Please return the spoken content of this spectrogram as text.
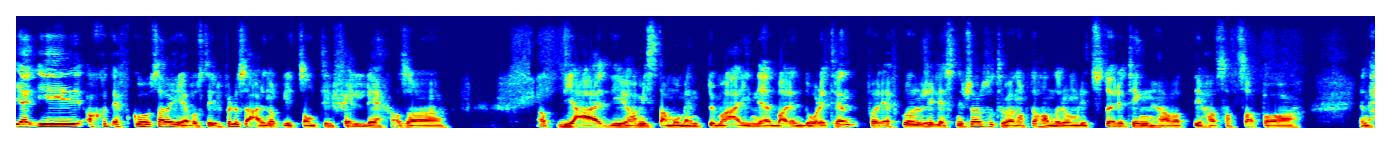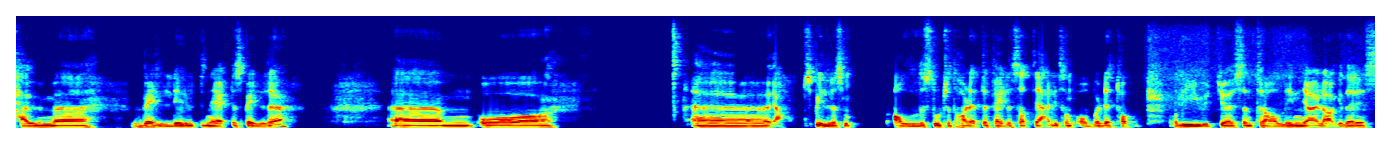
jeg, i akkurat FK Sarajevos tilfelle så er det nok litt sånn tilfeldig. Altså, at de, er, de har mista momentum og er inne i bare en dårlig trend. For FK Zilesnitsjar så tror jeg nok det handler om litt større ting. Av at de har satsa på en haug med veldig rutinerte spillere Um, og uh, ja, spillere som alle stort sett har det til felles at de er litt sånn over the top, og de utgjør sentrallinja i laget deres.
